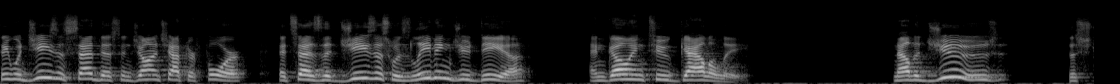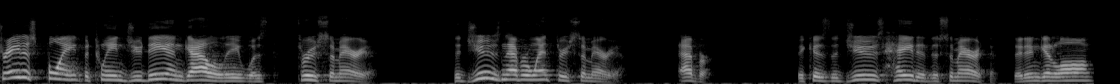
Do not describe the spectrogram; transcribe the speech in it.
See, when Jesus said this in John chapter 4, it says that Jesus was leaving Judea and going to Galilee. Now, the Jews, the straightest point between Judea and Galilee was through Samaria. The Jews never went through Samaria, ever, because the Jews hated the Samaritans. They didn't get along,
